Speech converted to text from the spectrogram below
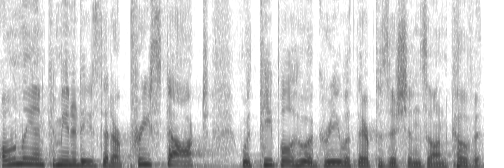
only in communities that are pre stocked with people who agree with their positions on COVID.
